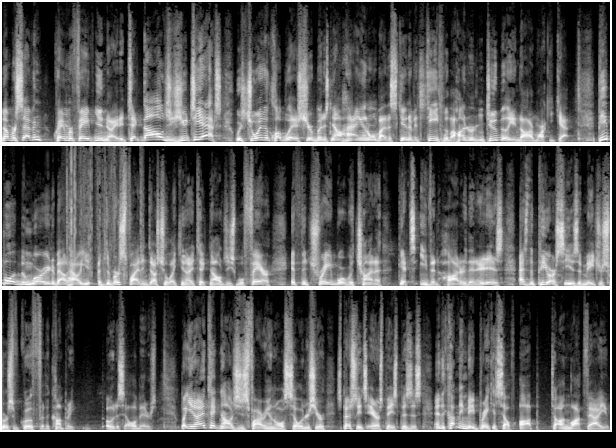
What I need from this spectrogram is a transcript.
Number seven, Cramer fave United Technologies, UTX, which joined the club last year but is now hanging on by the skin of its teeth with a $102 billion market cap. People have been worried about how a diversified industrial like United Technologies will fare if the trade war with China gets even hotter than it is, as the PRC is a major source of growth for the company. Otis Elevators. But United Technologies is firing on all cylinders here, especially its aerospace business, and the company may break itself up to unlock value.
